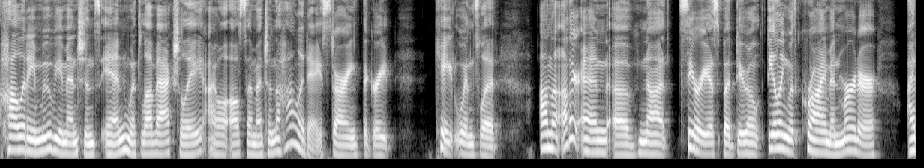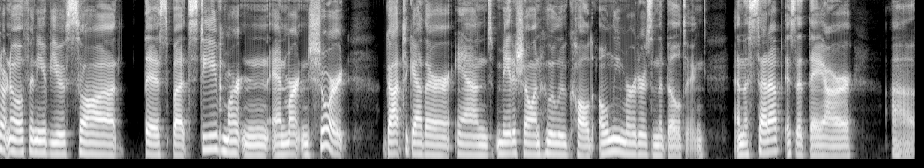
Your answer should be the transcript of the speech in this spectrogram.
holiday movie mentions in with Love Actually. I will also mention The Holiday, starring the great Kate Winslet. On the other end of not serious, but deal- dealing with crime and murder, I don't know if any of you saw this, but Steve Martin and Martin Short got together and made a show on Hulu called Only Murders in the Building. And the setup is that they are uh,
